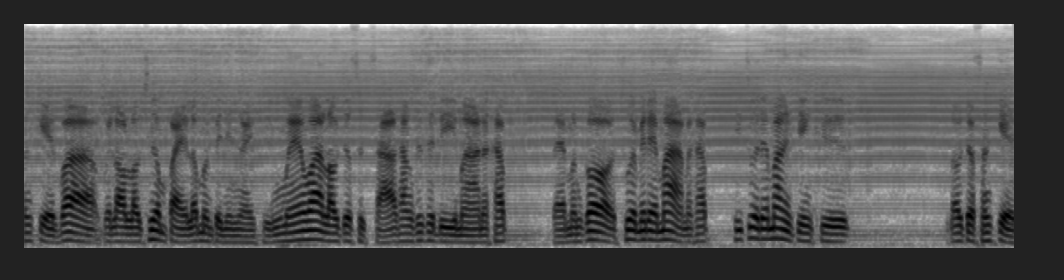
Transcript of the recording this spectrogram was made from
สังเกตว่าเวลาเราเชื่อมไปแล้วมันเป็นยังไงถึงแม้ว่าเราจะศึกษาทางทฤษฎีมานะครับ แต่มันก็ช่วยไม่ได้มากนะครับ ที่ช่วยได้มากจริงๆคือ เราจะสังเกต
